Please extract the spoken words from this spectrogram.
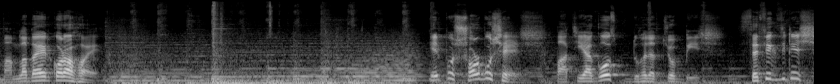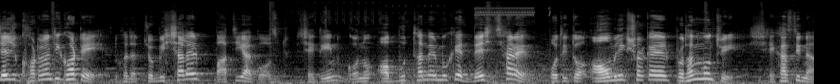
মামলা দায়ের করা হয়। এরপর সর্বশেষ পাঁচই আগস্ট দু হাজার চব্বিশ। সেফ এক্সিটের শেষ ঘটনাটি ঘটে দু হাজার চব্বিশ সালের পাঁচই আগস্ট। সেদিন গণ অভ্যুত্থানের মুখে দেশ ছাড়েন পতিত আওয়ামী লীগ সরকারের প্রধানমন্ত্রী শেখ হাসিনা।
